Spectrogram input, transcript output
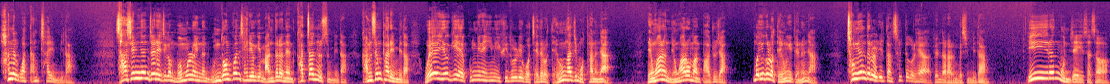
하늘과 땅 차이입니다. 40년 전에 지금 머물러 있는 운동권 세력이 만들어낸 가짜 뉴스입니다. 감성팔입니다. 왜 여기에 국민의힘이 휘둘리고 제대로 대응하지 못하느냐? 영화는 영화로만 봐주자. 뭐 이걸로 대응이 되느냐? 청년들을 일단 설득을 해야 된다라는 것입니다. 이런 문제에 있어서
